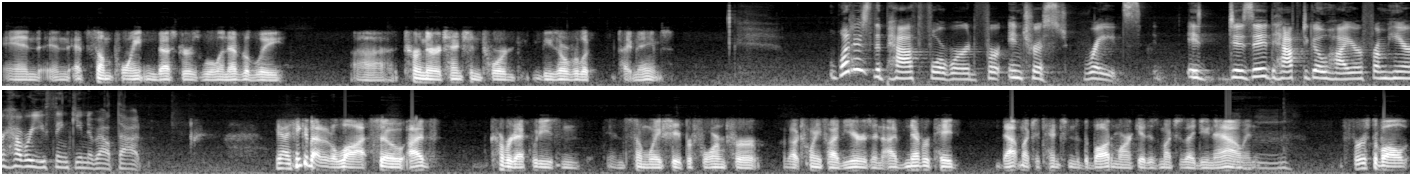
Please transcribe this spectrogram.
And and at some point, investors will inevitably uh, turn their attention toward these overlooked type names. What is the path forward for interest rates? Is, does it have to go higher from here? How are you thinking about that? Yeah, I think about it a lot. So I've covered equities in, in some way, shape, or form for about 25 years, and I've never paid that much attention to the bond market as much as I do now. Mm-hmm. And first of all,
